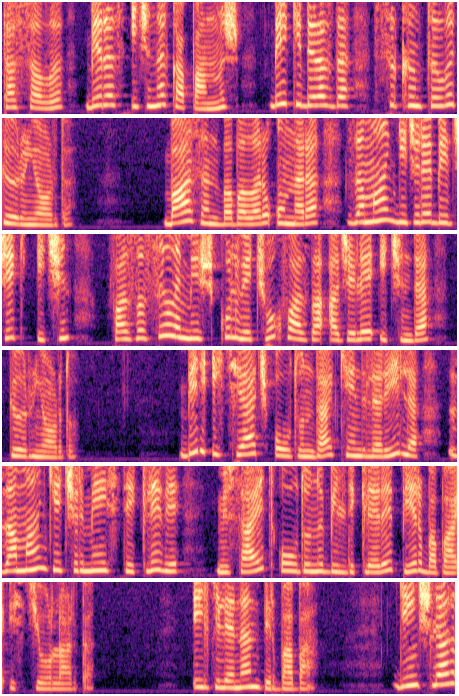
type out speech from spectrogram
Tasalı, biraz içine kapanmış, belki biraz da sıkıntılı görünüyordu. Bazen babaları onlara zaman geçirebilecek için fazlasıyla meşgul ve çok fazla acele içinde görünüyordu. Bir ihtiyaç olduğunda kendileriyle zaman geçirmeye istekli ve müsait olduğunu bildikleri bir baba istiyorlardı. İlgilenen bir baba. Gençler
